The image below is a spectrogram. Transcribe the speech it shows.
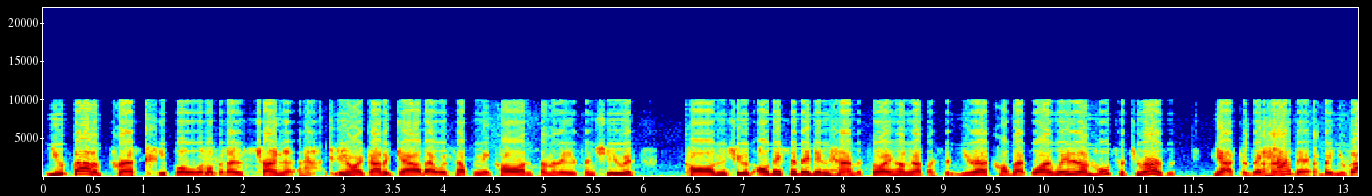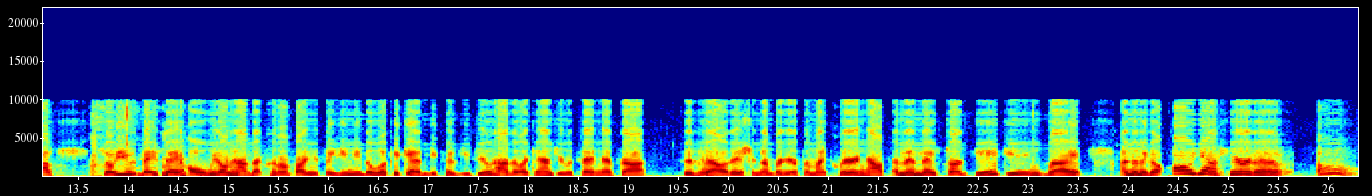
You've got to press people a little bit. I was trying to, you know, I got a gal that was helping me call on some of these, and she would call and she goes, "Oh, they said they didn't have it," so I hung up. I said, "You got to call back." Well, I waited on hold for two hours. Yeah, because they have it, but you got. So you, they say, "Oh, we don't have that criminal file." And you say, "You need to look again because you do have it." Like Andrew was saying, I've got this Yeah. validation number here from my clearinghouse, and then they start digging, right? And then they go, "Oh yeah, oh, here it is." Oh,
